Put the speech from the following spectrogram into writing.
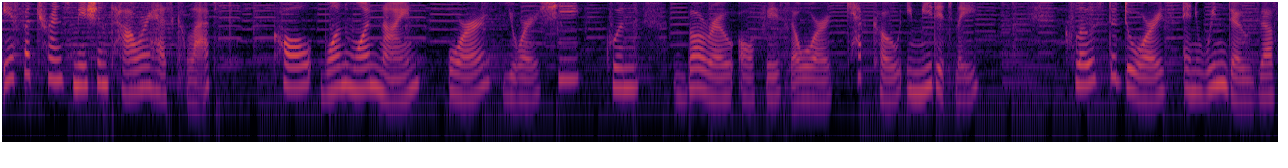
If a transmission tower has collapsed, call 119 or your Shi Kun Borough Office or CAPCO immediately. Close the doors and windows of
